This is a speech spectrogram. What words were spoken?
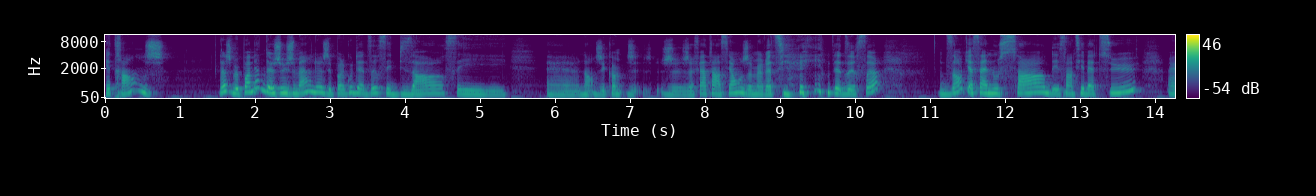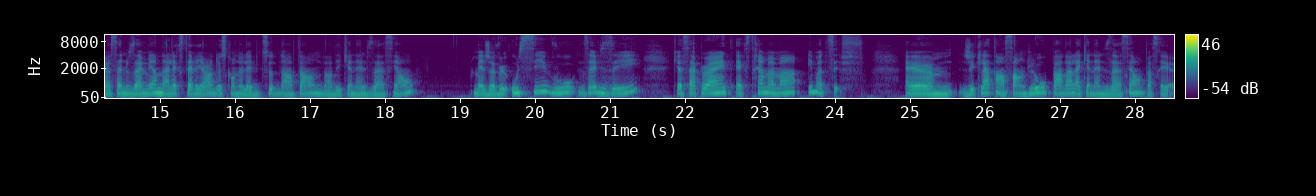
étrange. Là, je veux pas mettre de jugement, là, j'ai pas le goût de dire c'est bizarre, c'est... Euh, non, j'ai comme... Je, fais attention, je me retiens de dire ça. Disons que ça nous sort des sentiers battus, euh, ça nous amène à l'extérieur de ce qu'on a l'habitude d'entendre dans des canalisations mais je veux aussi vous aviser que ça peut être extrêmement émotif. Euh, j'éclate en sanglots pendant la canalisation parce que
